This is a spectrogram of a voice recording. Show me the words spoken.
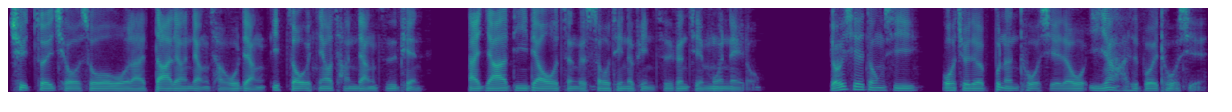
去追求说我来大量量产，我两一周一定要产两支片，来压低掉我整个收听的品质跟节目内容。有一些东西我觉得不能妥协的，我一样还是不会妥协。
